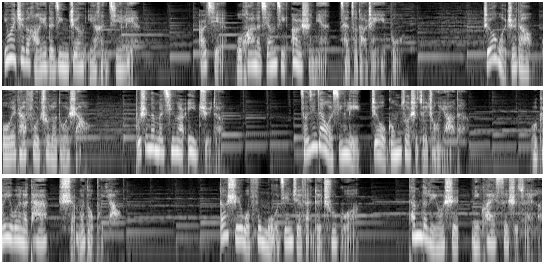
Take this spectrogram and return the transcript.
因为这个行业的竞争也很激烈。而且我花了将近二十年才做到这一步，只有我知道我为他付出了多少，不是那么轻而易举的。曾经在我心里，只有工作是最重要的，我可以为了他什么都不要。当时我父母坚决反对出国，他们的理由是你快四十岁了，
